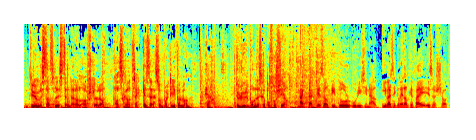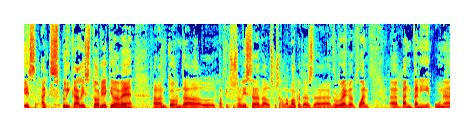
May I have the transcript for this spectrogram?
intervjuet med statsministeren der han avslører at han skal trekke seg som partiformann? Ja. Du lurer på om det skal på forsida? Que és el títol original. I bàsicament el que fa és això, és explicar la història que hi va haver a l'entorn del Partit Socialista, dels socialdemòcrates de Noruega, quan eh, van tenir una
